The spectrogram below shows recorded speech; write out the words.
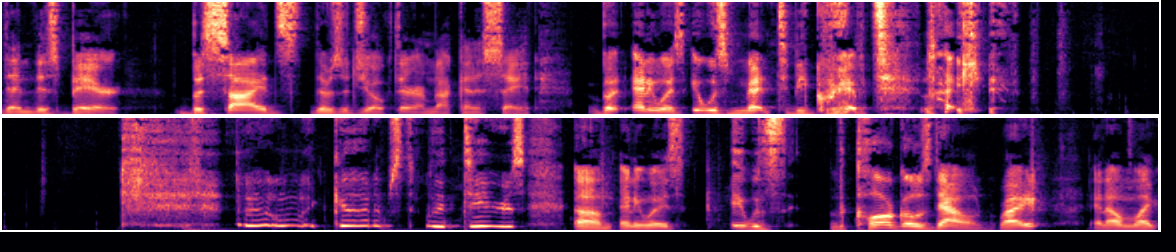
than this bear. Besides, there's a joke there. I'm not gonna say it. But anyways, it was meant to be gripped. like god, I'm still in tears. Um, anyways, it was the claw goes down, right? And I'm like,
